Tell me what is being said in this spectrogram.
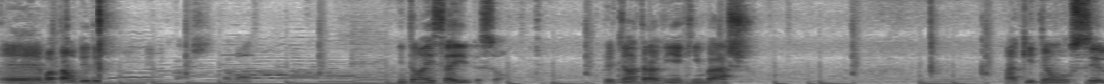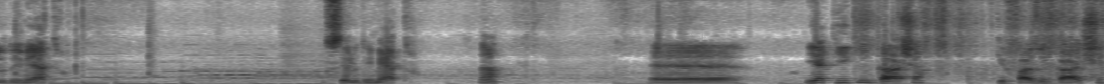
é, botar o dedo aqui, ele encaixa, tá bom? Então é isso aí, pessoal. Ele tem uma travinha aqui embaixo. Aqui tem o selo do Imetro. O selo do Imetro, né? É... E aqui que encaixa, que faz o encaixe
